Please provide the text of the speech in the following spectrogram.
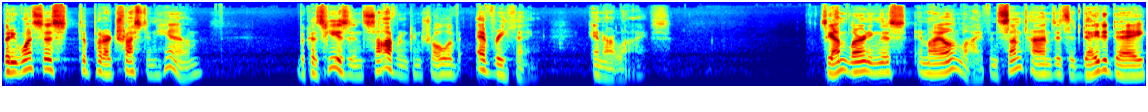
But He wants us to put our trust in Him because He is in sovereign control of everything in our lives. See, I'm learning this in my own life, and sometimes it's a day to day,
